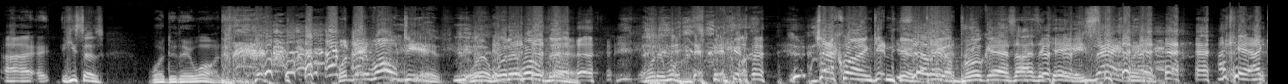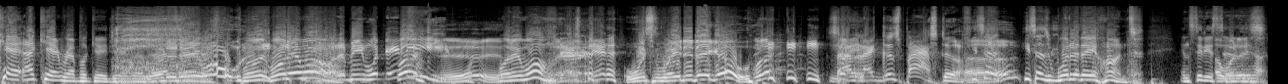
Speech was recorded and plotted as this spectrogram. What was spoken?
Uh, he says, "What do they want? what they won't did. what, what they want then? What they want?" Jack Ryan getting here. Sound like a broke ass Isaac Hayes. Exactly. I can't. I can't. I can't replicate James. Earl Jones. what do they want? What, what they want? What I mean, what they need. What they want? That's. Which way did they go? Sounded like good spy stuff. He says, he says, "What do they hunt?" And Sidious Oh, says,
